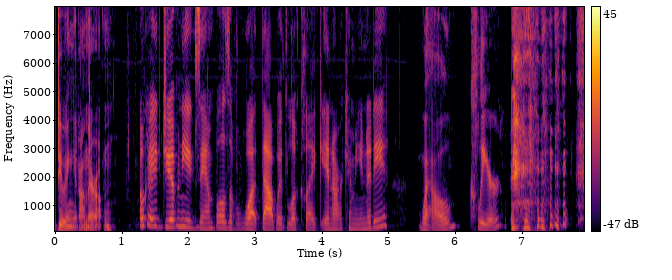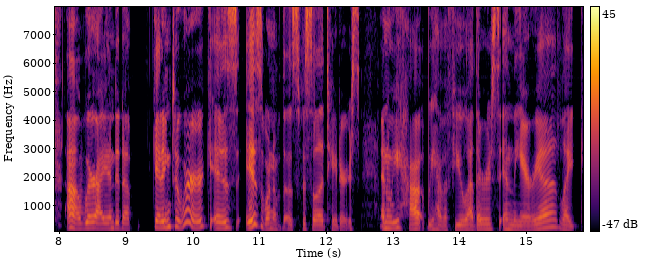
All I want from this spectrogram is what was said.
doing it on their own. Okay, do you have any examples of what that would look like in our community? Well, CLEER, uh, where I ended up getting to work is is one of those facilitators, and we have we have a few others in the area like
